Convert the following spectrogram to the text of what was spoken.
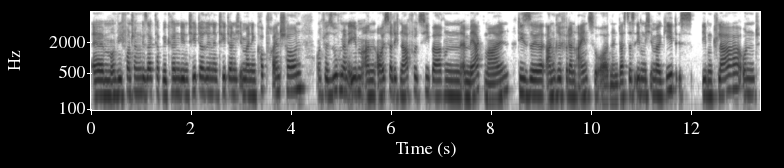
Ähm, und wie ich vorhin schon gesagt habe, wir können den Täterinnen und Tätern nicht immer in den Kopf reinschauen und versuchen dann eben an äußerlich nachvollziehbaren äh, Merkmalen diese Angriffe dann einzuordnen. Dass das eben nicht immer geht, ist eben klar und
